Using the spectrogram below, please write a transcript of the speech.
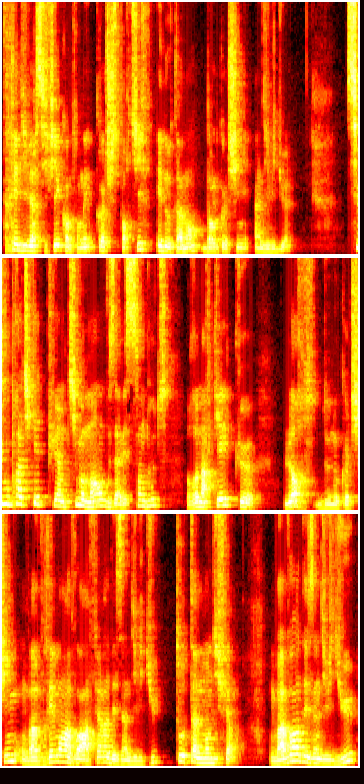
très diversifiée quand on est coach sportif et notamment dans le coaching individuel. Si vous pratiquez depuis un petit moment, vous avez sans doute remarqué que lors de nos coachings, on va vraiment avoir affaire à des individus totalement différents. On va avoir des individus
